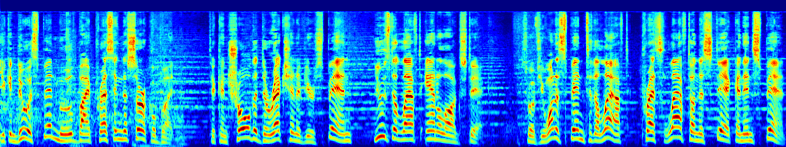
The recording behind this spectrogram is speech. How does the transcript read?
You can do a spin move by pressing the circle button. To control the direction of your spin, use the left analog stick. So if you want to spin to the left, press left on the stick and then spin.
